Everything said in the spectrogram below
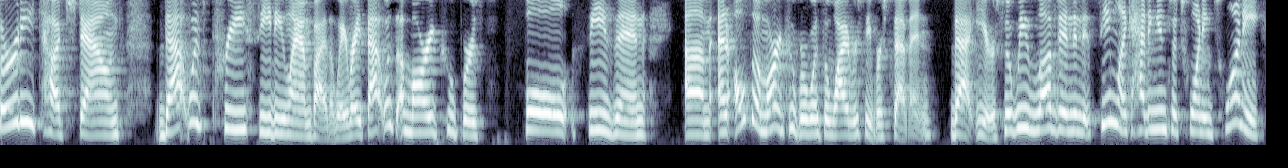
30 touchdowns. That was pre CeeDee Lamb, by the way, right? That was Amari Cooper's full season. Um, and also, Amari Cooper was the wide receiver seven that year. So we loved it. And it seemed like heading into 2020,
